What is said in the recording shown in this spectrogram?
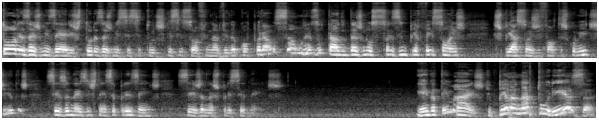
Todas as misérias, todas as vicissitudes que se sofrem na vida corporal são resultado das nossas imperfeições, expiações de faltas cometidas, seja na existência presente, seja nas precedentes. E ainda tem mais, que pela natureza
